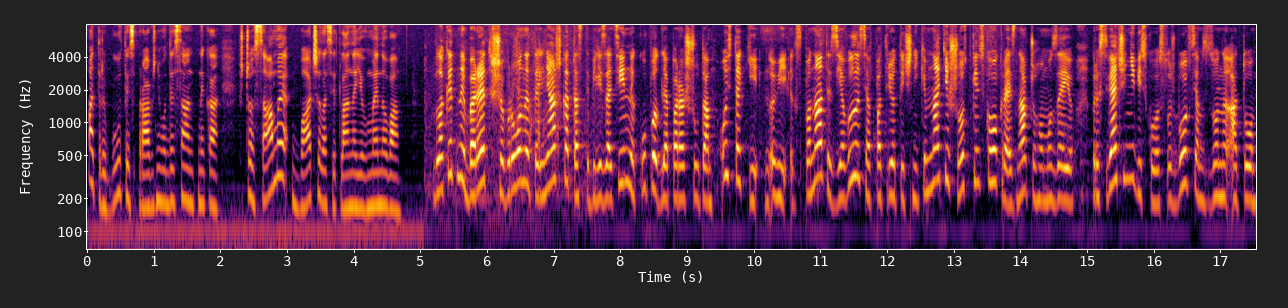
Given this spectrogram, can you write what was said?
атрибути справжнього десантника. Що саме бачила Світлана Євменова. Блакитний берет, шеврони, тельняшка та стабілізаційний купол для парашута. Ось такі нові експонати з'явилися в патріотичній кімнаті Шосткинського краєзнавчого музею, присвячені військовослужбовцям з зони АТО.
